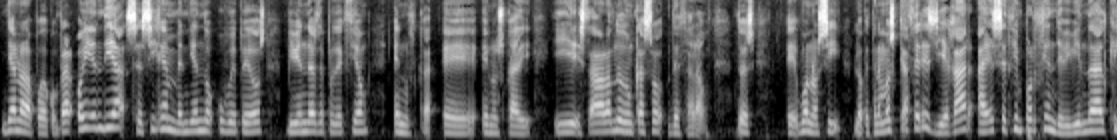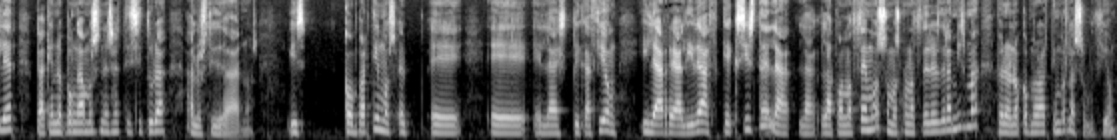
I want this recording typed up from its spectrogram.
ya no la puedo comprar. Hoy en día se siguen vendiendo VPOs, viviendas de protección, en, eh, en Euskadi. Y estaba hablando de un caso de Zarauz. Entonces, eh, bueno, sí, lo que tenemos que hacer es llegar a ese 100% de vivienda de alquiler para que no pongamos en esa tesitura a los ciudadanos. Y compartimos eh, la explicación y la realidad que existe, la, la- conocemos, somos conocedores de la misma, pero no compartimos la solución.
